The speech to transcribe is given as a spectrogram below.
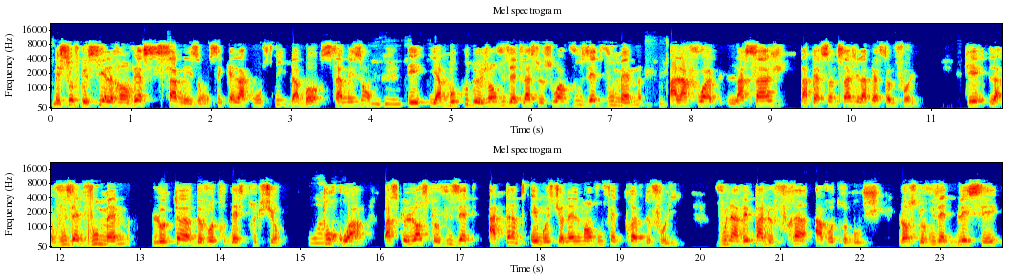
Mais sauf que si elle renverse sa maison, c'est qu'elle a construit d'abord sa maison. Mhm. Et il y a beaucoup de gens, vous êtes là ce soir, vous êtes vous-même à la fois la sage, la personne sage et la personne folle. Ok. Là, vous êtes vous-même l'auteur de votre destruction. Wow. Pourquoi? Parce que lorsque vous êtes atteinte émotionnellement, vous faites preuve de folie. Vous n'avez pas de frein à votre bouche. Lorsque vous êtes blessé,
